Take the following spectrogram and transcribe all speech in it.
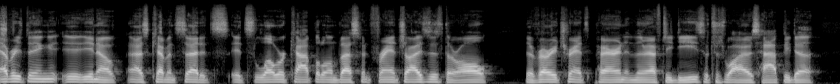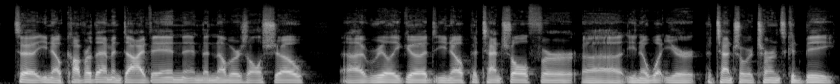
everything, you know, as Kevin said, it's it's lower capital investment franchises. They're all they're very transparent in their FDDs, which is why I was happy to to you know cover them and dive in, and the numbers all show uh, really good, you know, potential for uh, you know what your potential returns could be.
